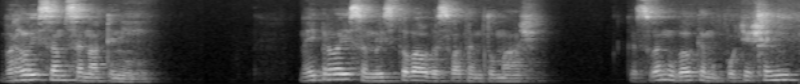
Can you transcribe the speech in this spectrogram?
Vrhl jsem se na knihy. Nejprve jsem listoval ve svatém Tomáši. Ke svému velkému potěšení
